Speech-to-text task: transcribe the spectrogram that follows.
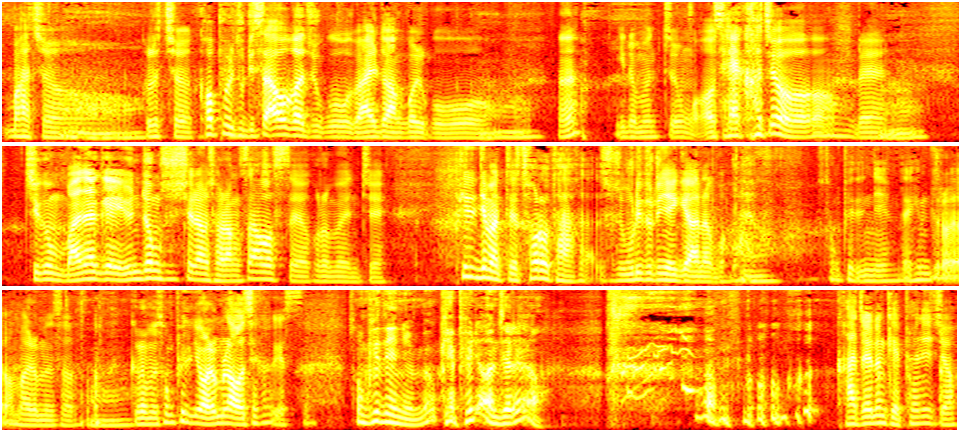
맞아. 어. 그렇죠. 커플 둘이 싸워가지고 말도 안 걸고, 어? 이러면 좀 어색하죠. 네. 지금 만약에 윤정수 씨랑 저랑 싸웠어요. 그러면 이제 피디님한테 서로 다 우리 둘이 얘기 안 하고, 아유, 송 피디님, 나 힘들어요. 막 이러면서. 그러면 송 피디님 얼마나 어색하겠어. 송 PD님, 개편이 언제래요? 가재는 개편이죠.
